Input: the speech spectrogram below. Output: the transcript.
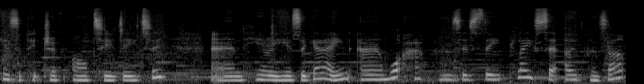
here's a picture of R2-D2 and here he is again and what happens is the playset opens up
